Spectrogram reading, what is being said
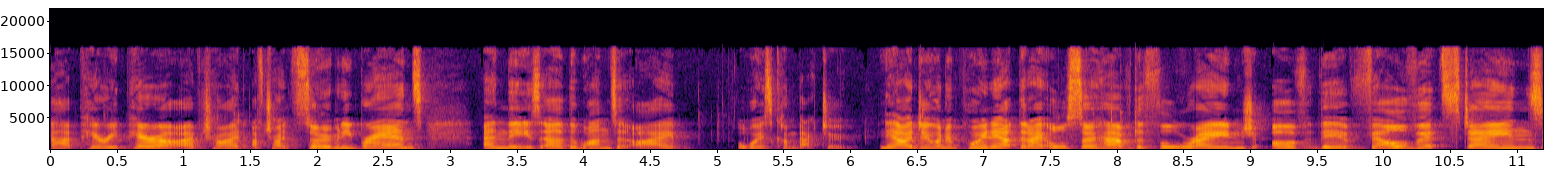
uh, Peripera, I've tried, I've tried so many brands and these are the ones that I always come back to. Now I do want to point out that I also have the full range of their velvet stains.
